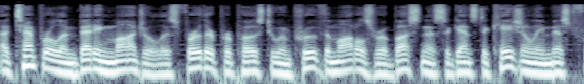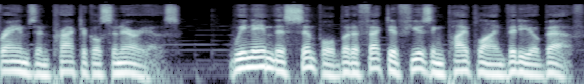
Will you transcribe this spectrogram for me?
A temporal embedding module is further proposed to improve the model's robustness against occasionally missed frames in practical scenarios. We name this simple but effective fusing pipeline VideoBEV.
